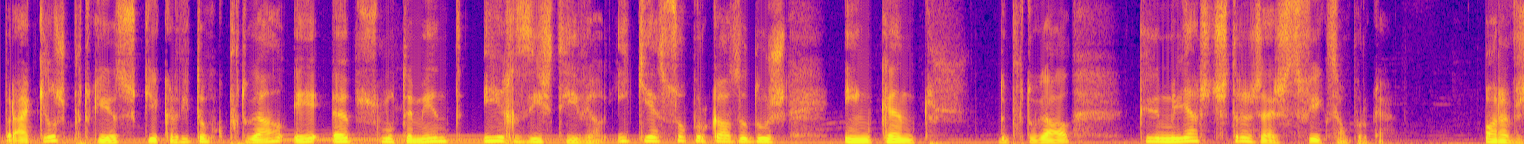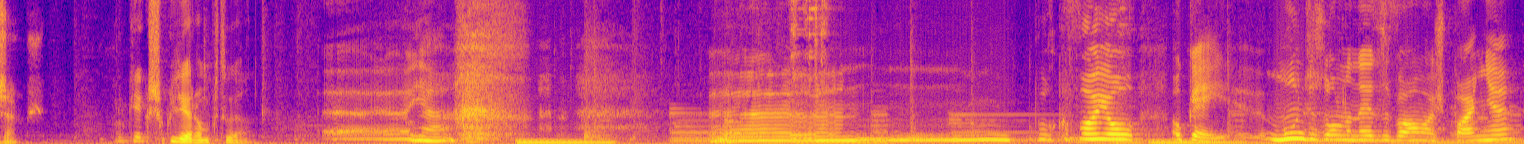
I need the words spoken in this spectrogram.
para aqueles portugueses que acreditam que Portugal é absolutamente irresistível e que é só por causa dos encantos de Portugal que milhares de estrangeiros se fixam por cá. Ora, vejamos. Porquê é que escolheram Portugal? Ja. Uh, porque foi o. Ok, muitos holandeses vão à Espanha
